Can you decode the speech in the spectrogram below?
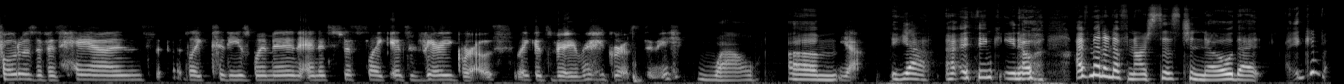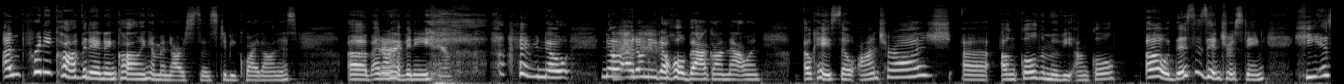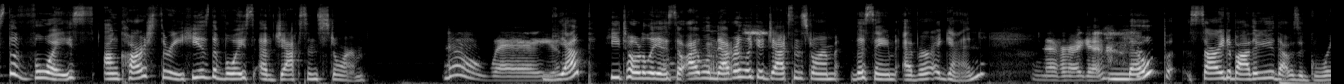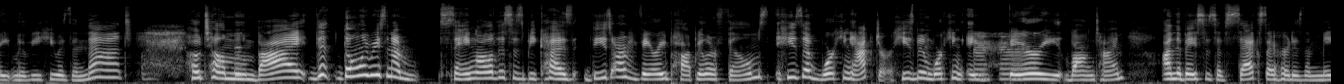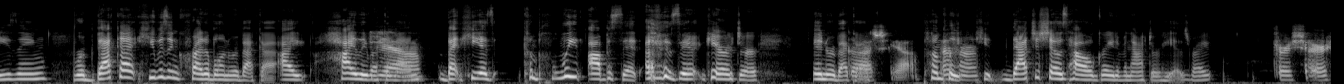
photos of his hands like to these women and it's just like it's very gross like it's very very gross to me Wow. Um, yeah yeah, I think, you know, I've met enough narcissists to know that I give, I'm pretty confident in calling him a narcissist, to be quite honest. Um, I don't have any, yeah. I have no, no, I don't need to hold back on that one. Okay, so Entourage, uh, Uncle, the movie Uncle. Oh, this is interesting. He is the voice on Cars 3. He is the voice of Jackson Storm. no way Yep, he totally is. Oh so Oh my I will never look at Jackson Storm the same ever again. never again Nope. Sorry to bother you. That was a great movie. He was in that. Hotel Mumbai. The, the only reason I'm saying all of this is because these are very popular films. He's a working actor. He's been working a Mhm. very long time. On the basis of sex, I heard is amazing. Rebecca, he was incredible in Rebecca. I highly recommend. Yeah. But he is complete opposite of his character in Rebecca. Gosh, yeah. Complete. Uh-huh. He- that just shows how great of an actor he is, right? For sure.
